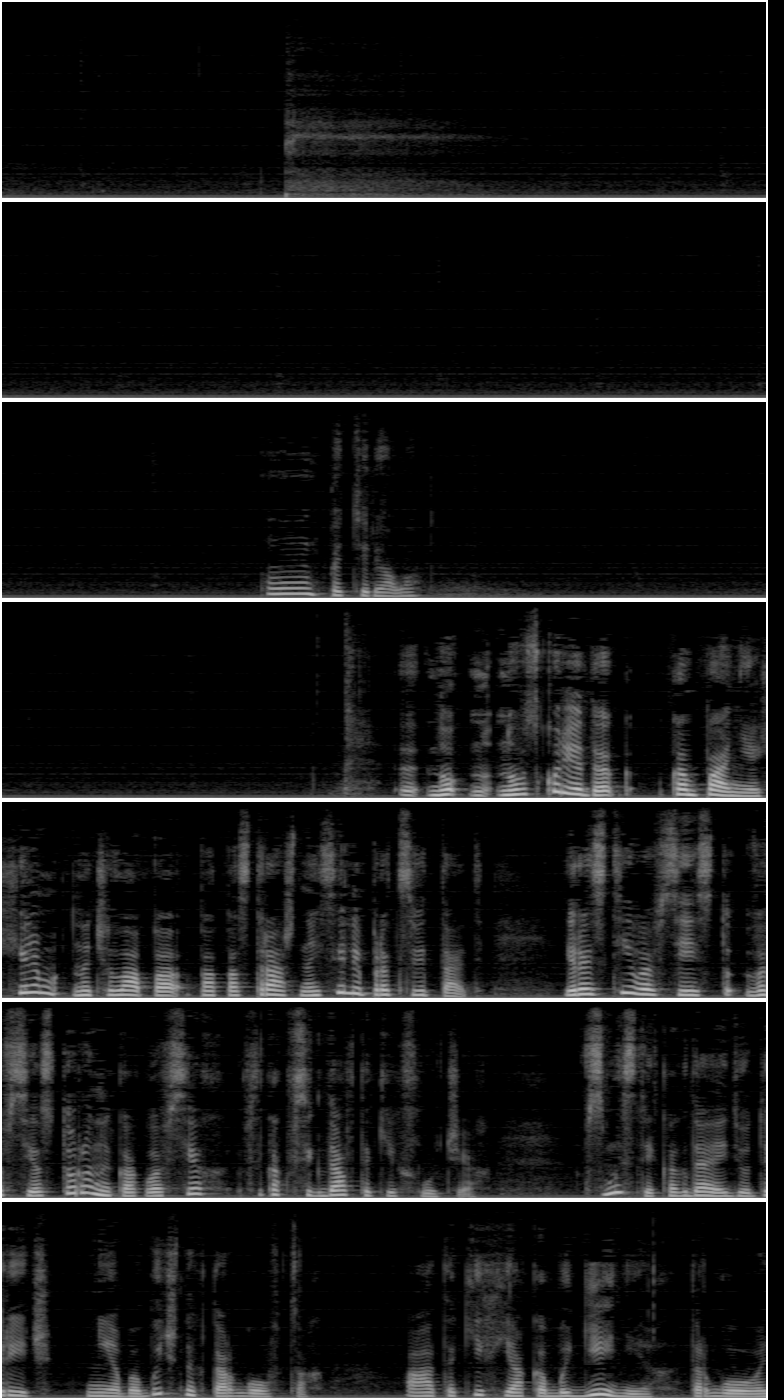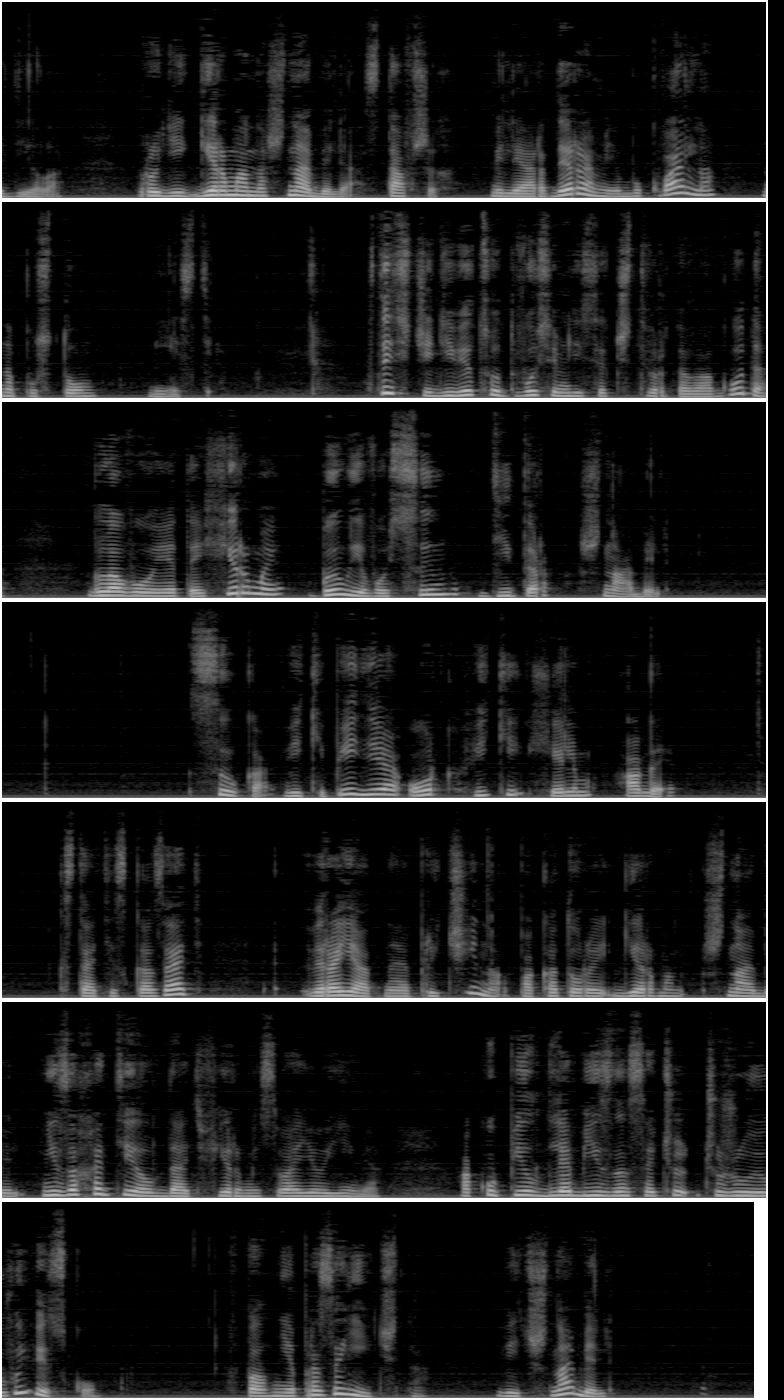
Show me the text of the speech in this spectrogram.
Потеряла. Э, но, но вскоре эта компания Хельм начала по, по, по страшной силе процветать и расти во, всей, во все стороны, как, во всех, как всегда в таких случаях. В смысле, когда идет речь не об обычных торговцах, а о таких якобы гениях торгового дела, вроде Германа Шнабеля, ставших миллиардерами буквально на пустом месте. С 1984 года главой этой фирмы был его сын Дитер Шнабель. Ссылка Википедия, орг, Вики, Хельм, АГ. Кстати сказать, вероятная причина, по которой Герман Шнабель не захотел дать фирме свое имя, а купил для бизнеса чужую вывеску, вполне прозаична. Ведь Шнабель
